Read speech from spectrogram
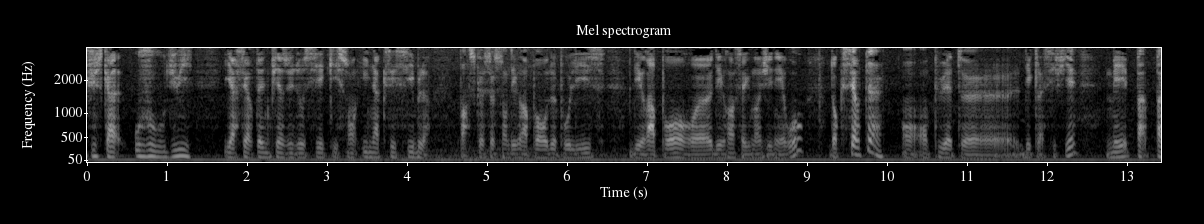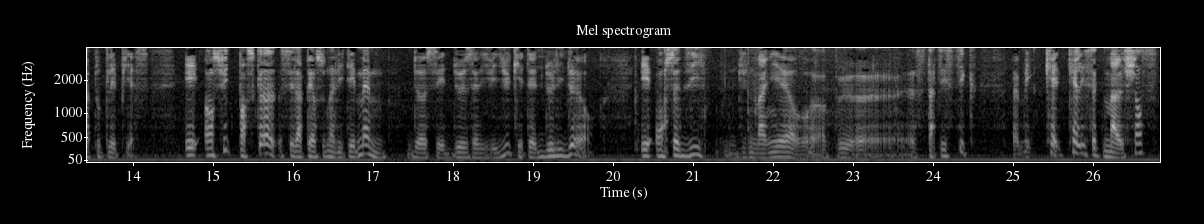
Jusqu'à aujourd'hui, il y a certaines pièces du dossier qui sont inaccessibles parce que ce sont des rapports de police, des rapports euh, des renseignements généraux. Donc certains ont, pu être euh, déclassifiés, mais pas toutes les pièces. Et ensuite parce que c'est la personnalité même de ces deux individus qui étaient deux leaders. Et on se dit d'une manière un peu euh, statistique, mais quelle est cette malchance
